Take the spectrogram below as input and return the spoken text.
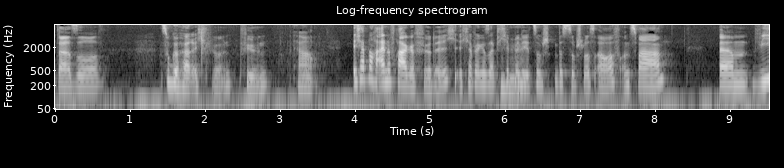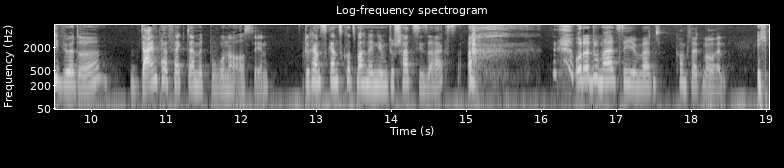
da so zugehörig fühlen. fühlen. Ja. So. Ich habe noch eine Frage für dich. Ich habe ja gesagt, ich mhm. hebe mir die zum, bis zum Schluss auf. Und zwar, ähm, wie würde dein perfekter Mitbewohner aussehen? Du kannst es ganz kurz machen, indem du Schatzi sagst. Oder du malst dir jemand komplett neuen. Ich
